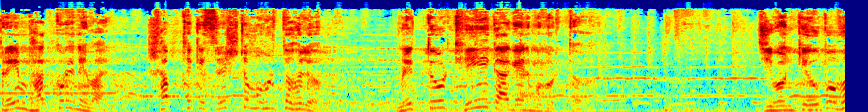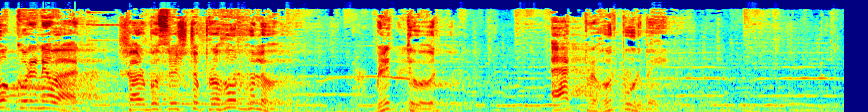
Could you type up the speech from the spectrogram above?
প্রেম ভাগ করে নেওয়ার সব থেকে শ্রেষ্ঠ মুহূর্ত হল মৃত্যুর ঠিক আগের মুহূর্ত। জীবনকে উপভোগ করে নেওয়ার সর্বশ্রেষ্ঠ প্রহর হল মৃত্যুর এক প্রহর পূর্বে।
